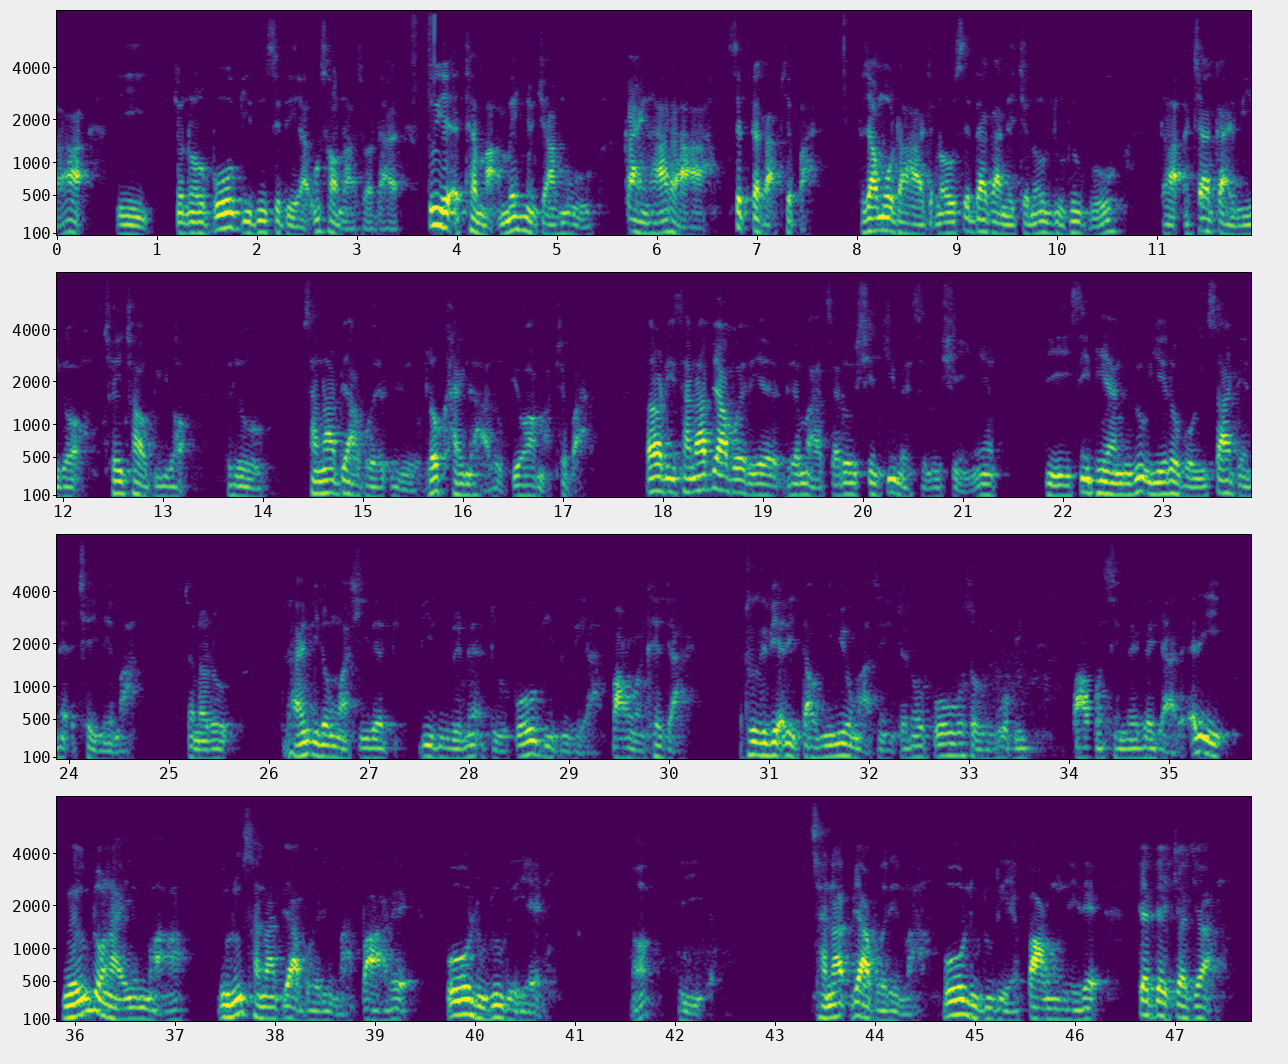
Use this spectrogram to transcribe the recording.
ဒီကျွန်တော်ပိုးပြည်သူစစ်တွေကဥဆောင်တာဆိုတာသူ့ရဲ့အထက်မှာအမိတ်ညွှန်ကြားမှုကိုကင်ထားတာစစ်တပ်ကဖြစ်ပါတယ်ဒါကြောင့်မို့ဒါကျွန်တော်စစ်တပ်ကနေကျွန်တော်လူထုကို ဒါအကြက်ကင်ပြီးတော့ချိန်ချောက်ပြီးတော့ဒီလိုဆန္ဒပြပွဲတွေကိုလှုပ်ခိုင်းတာလို့ပြောရမှာဖြစ်ပါတယ်အဲ့တော့ဒီဆန္ဒပြပွဲတွေရဲ့ဒီမှာဆရာတို့ရှင်းကြည့်မယ်ဆိုလို့ရှိရင်ဒီ CPN လူထုအရေးတော်ပုံကြီးစတင်တဲ့အချိန်တွေမှာကျွန်တော်တို့တိုင်းပြည်လုံးမှာရှိတဲ့ပြည်သူတွေနဲ့အတူပိုးပြည်သူတွေဟာပါဝင်ခဲ့ကြတယ်အထူးသဖြင့်အဲ့ဒီတောင်ကြီးမြို့မှာဆိုရင်ကျွန်တော်ပိုးဆိုပြီးပို့ပြီးပါဝင်ဆင်နွှဲခဲ့ကြတယ်အဲ့ဒီမျိုးဥတော်လိုင်းမှာလူလူဆန္ဒပြပွဲတွေမှာပါတဲ့ပိုးလူလူတွေရဲ့ နော်ဒီဆန္ဒပြပွဲတွေမှာပိုးလူလူတွေပါဝင်နေတဲ့တက်တက်ကြွကြွ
